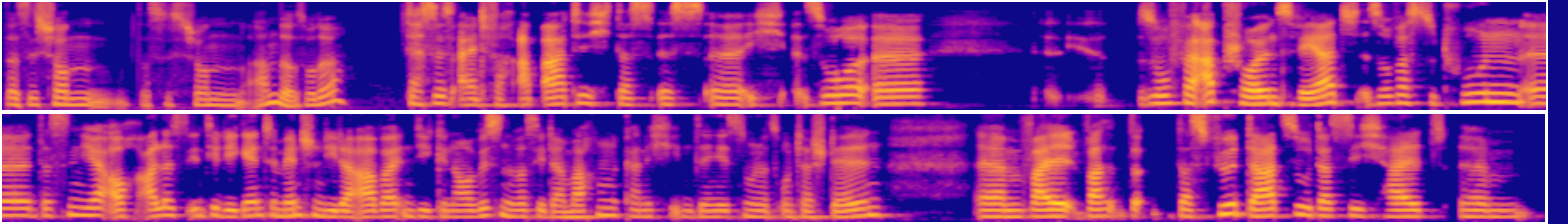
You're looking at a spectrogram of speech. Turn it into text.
Das ist schon, das ist schon anders, oder? das ist einfach abartig. Das ist äh, ich so äh, so verabscheuenswert, sowas zu tun. Äh, das sind ja auch alles intelligente Menschen, die da arbeiten, die genau wissen, was sie da machen. Kann ich Ihnen denn jetzt nur jetzt unterstellen? Ähm, weil das führt dazu, dass sich halt ähm,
